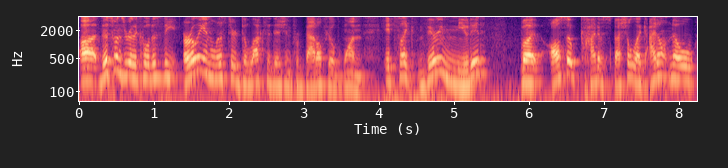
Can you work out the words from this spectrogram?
Uh, this one's really cool. This is the early enlister deluxe edition for Battlefield One. It's like very muted, but also kind of special. Like I don't know,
